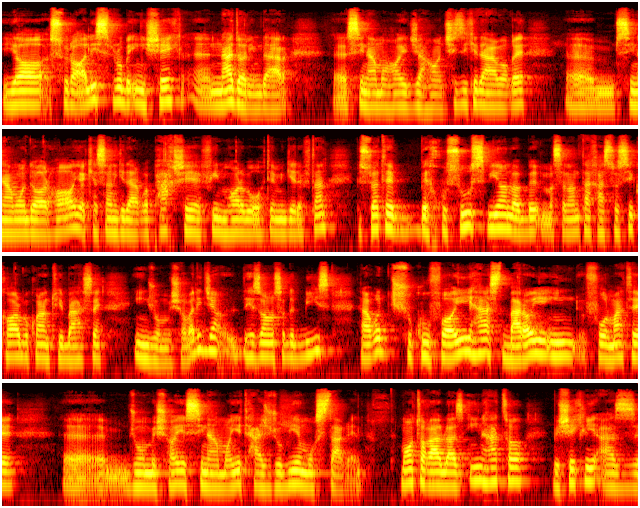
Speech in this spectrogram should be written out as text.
یا سورئالیسم رو به این شکل نداریم در سینماهای جهان. چیزی که در واقع سینمادارها یا کسانی که در واقع پخش فیلم ها رو به عهده می گرفتن به صورت به خصوص بیان و به مثلا تخصصی کار بکنن توی بحث این جنبش ها ولی 1920 در واقع شکوفایی هست برای این فرمت جنبش های سینمایی تجربی مستقل. ما تا قبل از این حتی به شکلی از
